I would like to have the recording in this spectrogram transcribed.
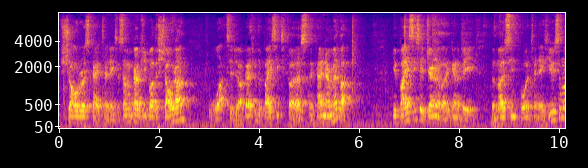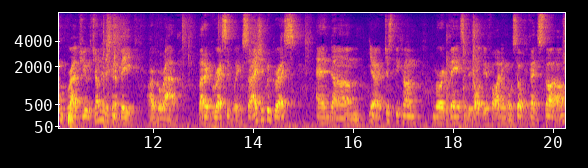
shoulder escape techniques. So someone grabs you by the shoulder, what to do. I'll go through the basics first, okay? Now remember, your basics are generally going to be the most important techniques. You, someone grabs you, it's generally just going to be a grab, but aggressively. So as you progress and, um, you know, just become more advanced and develop your fighting or self-defense style,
